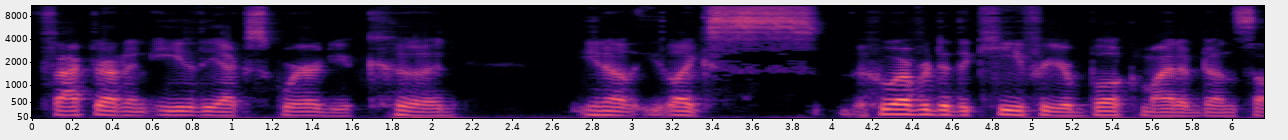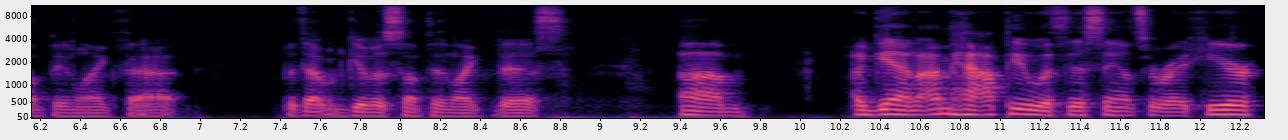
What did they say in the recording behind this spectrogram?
factor out an e to the x squared, you could. You know, like whoever did the key for your book might have done something like that. But that would give us something like this. Um, again, I'm happy with this answer right here.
